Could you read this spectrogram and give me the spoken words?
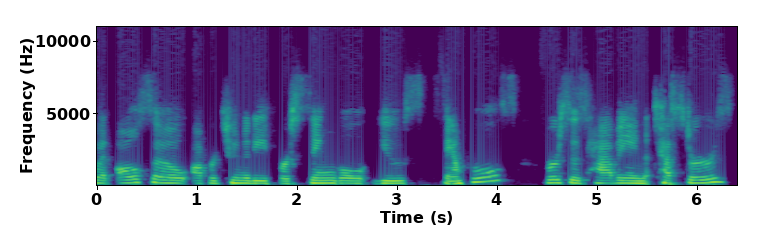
but also opportunity for single use samples versus having testers.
